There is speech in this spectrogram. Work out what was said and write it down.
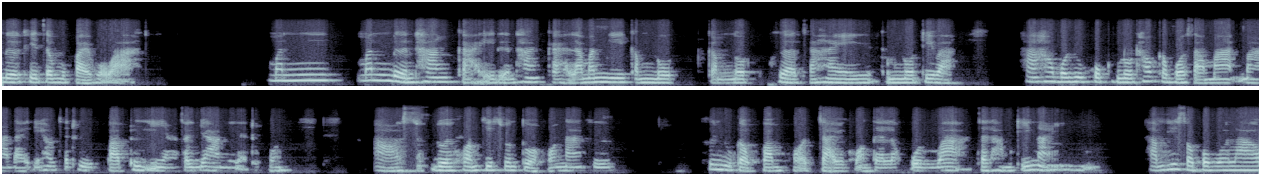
เลือกที่จะบ่ไปเพราะว่า มันมันเดินทางไกลเดินทางไกลแล้วมันมีกำหนดกำหนดเพื่อจะให้กำหนดที่ว่าถ้าเราบ่อยู่ครบกำหนดเราก็บ่สามารถมาได้ที่เราจะถูกปรับถูกอิหยังสักอย่างนี่แหละทุกคน อ่าโดยความคิดส่วนตัวของนางคือ ขึ้นอยู่กับความพอใจของแต่ละคนว่าจะทำที่ไหนทำที่สปปลาว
